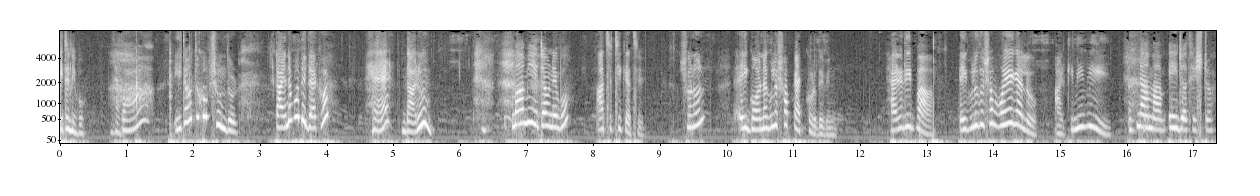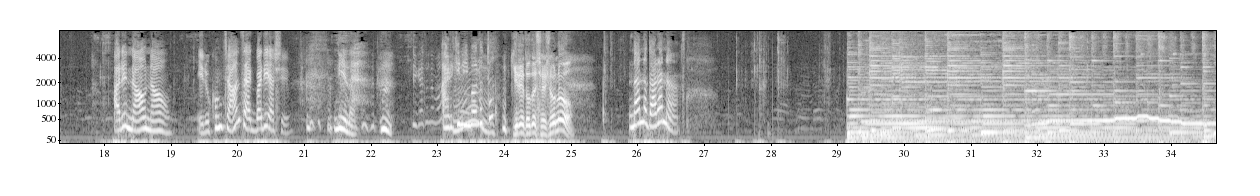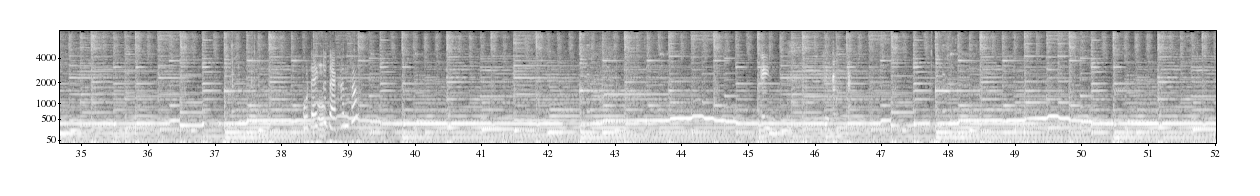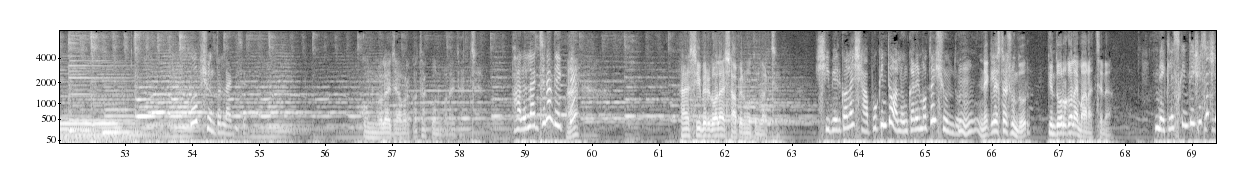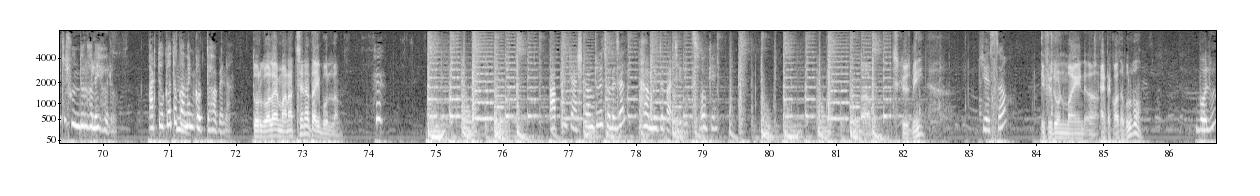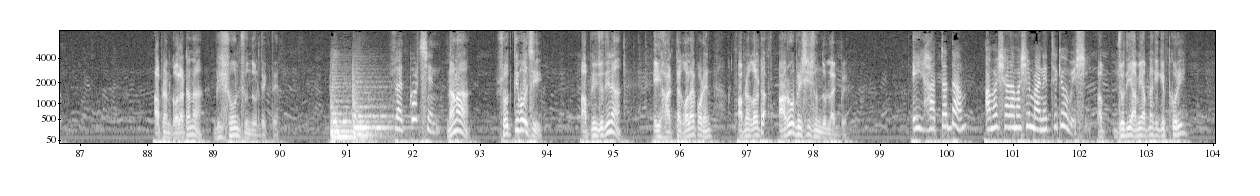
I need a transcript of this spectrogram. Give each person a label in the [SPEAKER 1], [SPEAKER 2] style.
[SPEAKER 1] এটা নেব।
[SPEAKER 2] বাহ এটাও তো খুব সুন্দর। তাই না বৌদি দেখো।
[SPEAKER 1] হ্যাঁ দারুণ।
[SPEAKER 3] মা আমি এটাও নেব।
[SPEAKER 4] আচ্ছা ঠিক আছে। শুনুন এই গয়নাগুলো সব প্যাক করে দেবেন। হ্যাঁ রে দীপা এইগুলো তো সব হয়ে গেল। আর কি নিবি?
[SPEAKER 3] না মা এই যথেষ্ট।
[SPEAKER 1] আরে নাও নাও। এরকম চান্স একবারই আসে।
[SPEAKER 2] নিয়ে না
[SPEAKER 3] আর কি নেই বলো তো?
[SPEAKER 5] কিরে তোদের শেষ হলো?
[SPEAKER 3] না না দাঁড়া না।
[SPEAKER 2] ওটা একটু দেখান তো। খুব সুন্দর লাগছে।
[SPEAKER 5] কোন গলায় যাওয়ার কথা কোন গলায় যাচ্ছে?
[SPEAKER 2] ভালো লাগছে না দেখতে?
[SPEAKER 5] হ্যাঁ? হ্যাঁ শিবের গলায় সাপের মতন লাগছে।
[SPEAKER 2] শিবের গলায় সাপও কিন্তু অলংকারের মতোই সুন্দর।
[SPEAKER 5] হুম নেকলেসটা সুন্দর কিন্তু ওর গলায় মানাচ্ছে না।
[SPEAKER 3] নেকলেস কিনতে এসেছে সেটা সুন্দর হলেই হলো। আর তোকে তো কমেন্ট করতে হবে না।
[SPEAKER 5] তোর গলায় মানাচ্ছে না তাই বললাম।
[SPEAKER 2] আপনি ক্যাশ কাউন্টারে চলে যান আমি এটা পাঠিয়ে দিচ্ছি। Okay
[SPEAKER 5] excuse me
[SPEAKER 2] yes sir
[SPEAKER 5] if you don't mind একটা কথা বলব?
[SPEAKER 2] বলুন।
[SPEAKER 5] আপনার গলাটা না ভীষণ সুন্দর দেখতে।
[SPEAKER 2] ফ্ল্যাট করছেন?
[SPEAKER 5] না না সত্যি বলছি। আপনি যদি না এই হারটা গলায় পড়েন আপনার গলাটা আরও বেশি সুন্দর লাগবে।
[SPEAKER 2] এই হারটার দাম আমার সারা মাসের মাইনের থেকেও বেশি।
[SPEAKER 5] আপ- যদি আমি আপনাকে গিফট করি?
